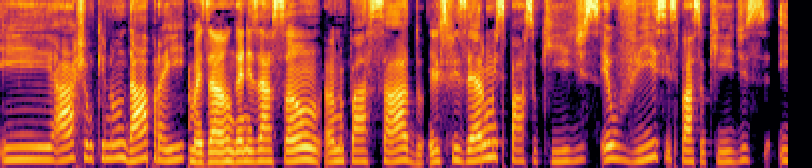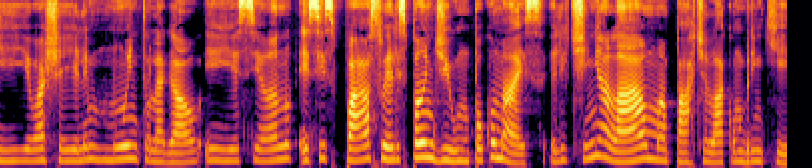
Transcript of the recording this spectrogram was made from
e acham que não dá para ir. Mas a organização, ano passado, eles fizeram um espaço Kids. Eu vi esse espaço Kids e eu achei ele muito legal. E esse ano, esse espaço ele expandiu um pouco mais. Ele tinha lá uma parte lá com brinquedos,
